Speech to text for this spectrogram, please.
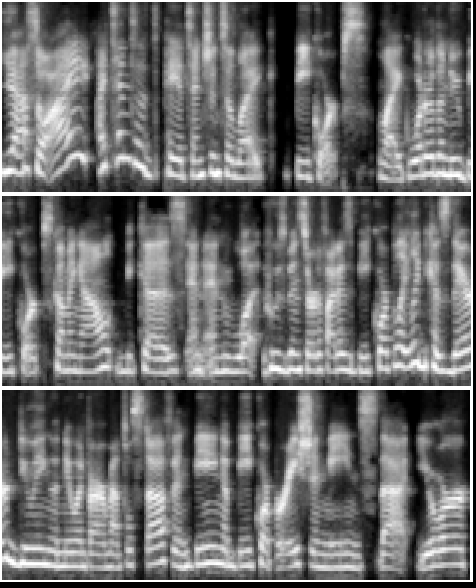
Yeah, so I I tend to pay attention to like B Corps. Like what are the new B Corps coming out because and and what who's been certified as B Corp lately because they're doing the new environmental stuff and being a B corporation means that you're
